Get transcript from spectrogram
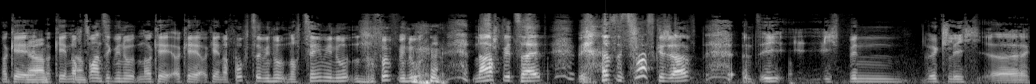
okay, ja, okay, noch ja. 20 Minuten, okay, okay, okay, noch 15 Minuten, noch 10 Minuten, noch 5 Minuten, Nachspielzeit, wir haben es jetzt fast geschafft. Und ich, ich bin wirklich äh,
